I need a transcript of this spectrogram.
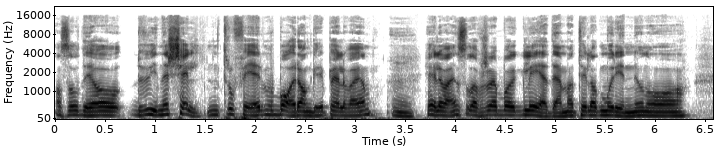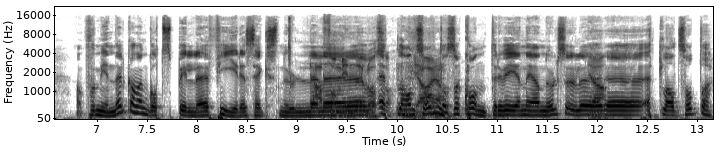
altså det å, Du vinner sjelden trofeer med bare angrep hele veien. Mm. Hele veien, Så derfor så jeg bare gleder jeg meg til at Mourinho nå For min del kan han godt spille 4-6-0 eller ja, et eller annet Ja, sånt, og så kontrer vi inn 1-0, eller Ja. øh, et eller annet sånt. da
